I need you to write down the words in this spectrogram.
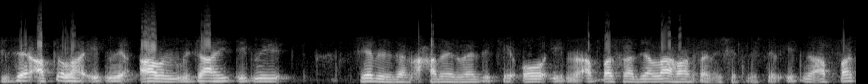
Bize Abdullah İbni Avn, Mücahit İbni Cebir'den haber verdi ki o İbni Abbas radıyallahu anh'tan işitmiştir. İbni Abbas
